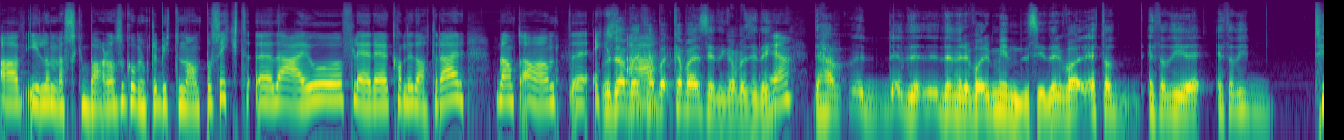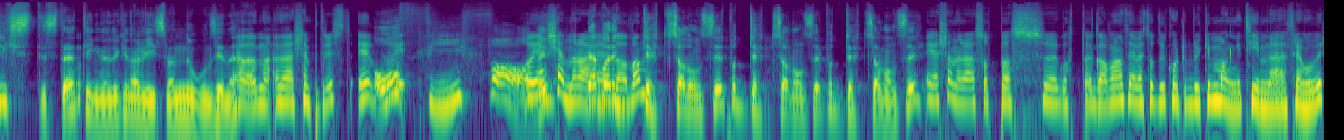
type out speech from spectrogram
av Elon Musk-barna som kommer til å bytte navn på sikt. Eh, Det er jo flere kandidater her, blant annet eh, XR. kan jeg bare si ting? Kan bare si ting? Ja. Det her, denne Våre minnesider var et av, et, av de, et av de tristeste tingene du kunne ha vist meg noensinne. Ja, det er- det kjempetrist. Jeg- Å, fy fader! Og jeg kjenner deg, det er bare Galvan. dødsannonser på dødsannonser på dødsannonser. Jeg kjenner deg såpass godt, Galvan, at jeg vet at du kommer til å bruke mange timer her fremover.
